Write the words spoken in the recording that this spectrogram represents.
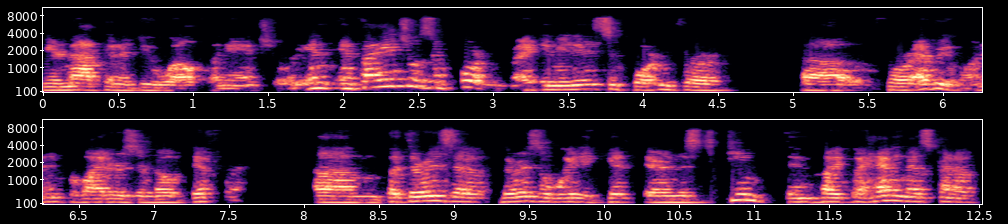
you're not going to do well financially. And, and financial is important, right? I mean, it's important for uh, for everyone, and providers are no different. Um, but there is a there is a way to get there, and this team, and by, by having those kind of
